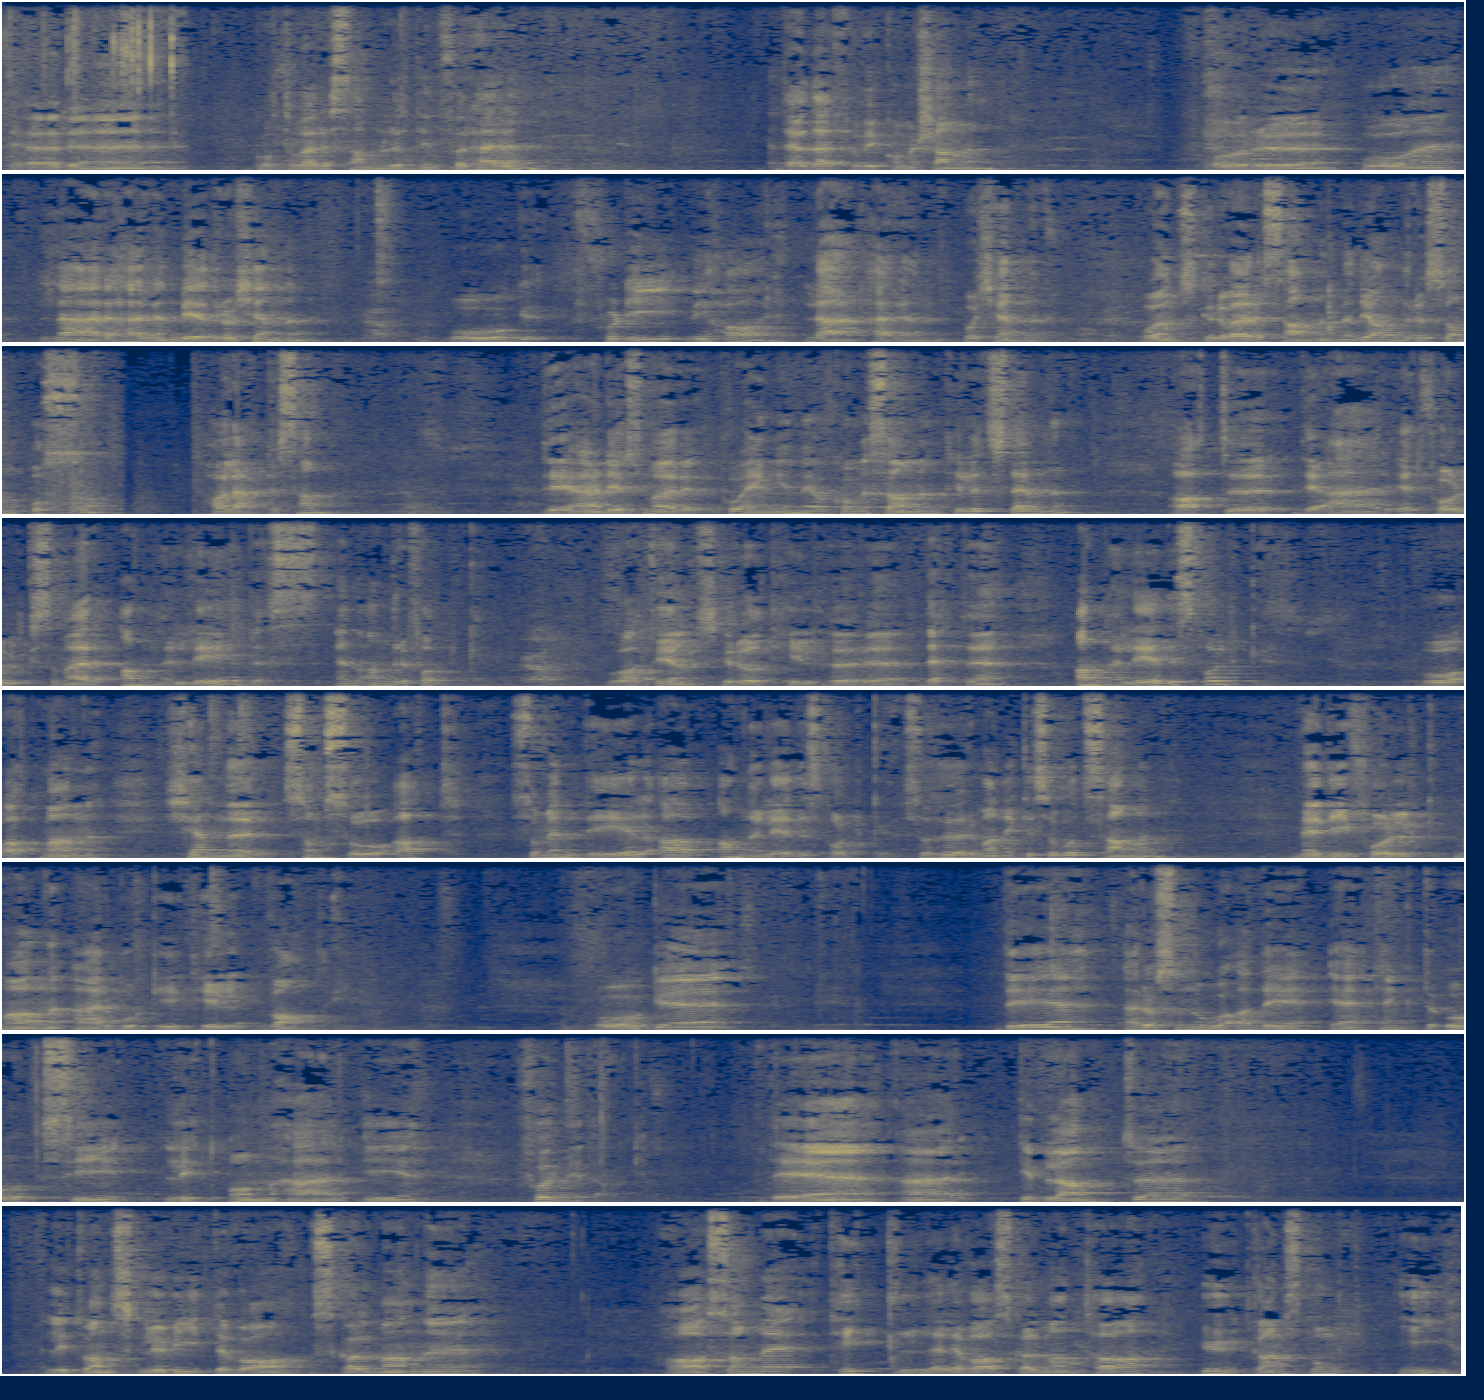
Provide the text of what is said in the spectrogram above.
Det er eh, godt å være samlet innenfor Herren. Det er derfor vi kommer sammen. For eh, å lære Herren bedre å kjenne. Og fordi vi har lært Herren å kjenne. Og ønsker å være sammen med de andre som også har lært det sammen. Det er det som er poenget med å komme sammen til et stevne. At eh, det er et folk som er annerledes enn andre folk. Og at vi ønsker å tilhøre dette annerledesfolket. Og at man kjenner som så at som en del av annerledesfolket så hører man ikke så godt sammen med de folk man er borti til vanlig. Og eh, det er også noe av det jeg tenkte å si litt om her i formiddag. Det er iblant eh, litt vanskelig å vite hva skal man eh, ha som eh, tittel, eller hva skal man ta utgangspunkt i?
